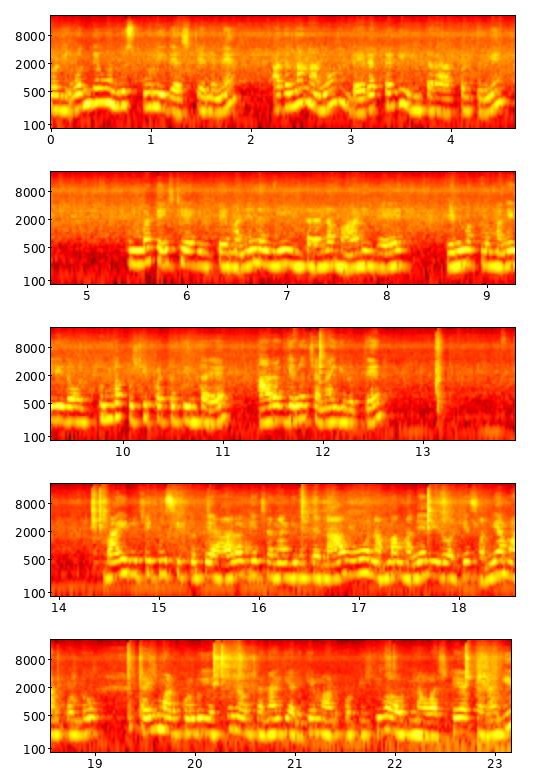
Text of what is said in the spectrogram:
ನೋಡಿ, ಒಂದೇ ಒಂದು ಸ್ಪೂನ್ ಇದೆ ಅಷ್ಟೇನೆ ಅದನ್ನು ನಾನು ಡೈರೆಕ್ಟಾಗಿ ಈ ಥರ ಹಾಕ್ಕೊಳ್ತೀನಿ ತುಂಬ ಟೇಸ್ಟಿಯಾಗಿರುತ್ತೆ ಮನೆಯಲ್ಲಿ ಈ ಥರ ಎಲ್ಲ ಮಾಡಿದರೆ ಹೆಣ್ಮಕ್ಳು ಮನೇಲಿರೋ ತುಂಬ ಖುಷಿಪಟ್ಟು ತಿಂತಾರೆ. ಆರೋಗ್ಯನೂ ಚೆನ್ನಾಗಿರುತ್ತೆ. ಬಾಯಿ ರುಚಿಗೂ ಸಿಕ್ಕುತ್ತೆ. ಆರೋಗ್ಯ ಚೆನ್ನಾಗಿರುತ್ತೆ. ನಾವು ನಮ್ಮ ಮನೇಲಿರೋರಿಗೆ ಸಮಯ ಮಾಡಿಕೊಂಡು ಟೈಮ್ ಮಾಡಿಕೊಂಡು ಎಷ್ಟು ನಾವು ಚೆನ್ನಾಗಿ ಅಡುಗೆ ಮಾಡಿಕೊಟ್ಟಿರ್ತೀವೋ ಅವ್ರು ನಾವು ಅಷ್ಟೇ ಚೆನ್ನಾಗಿ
